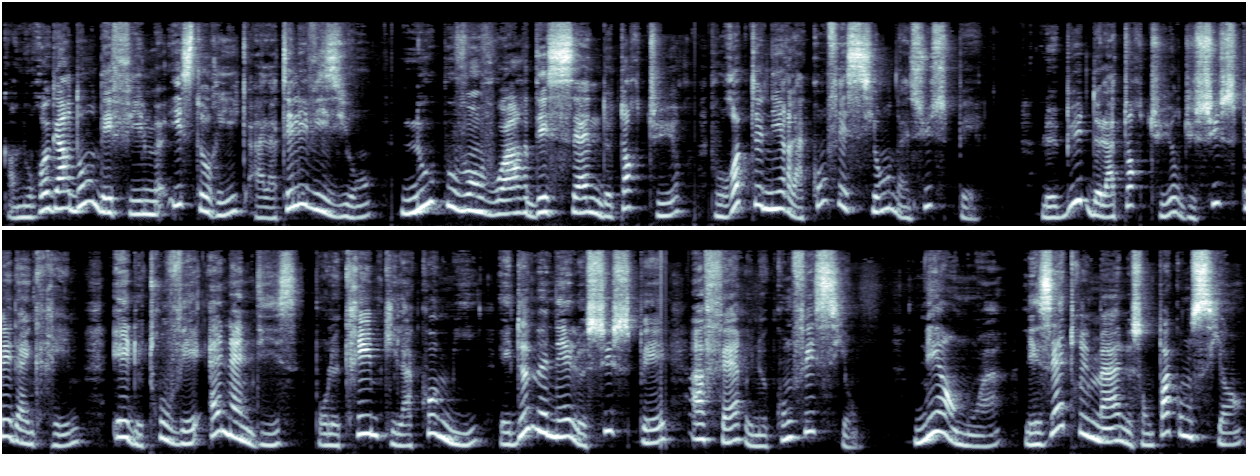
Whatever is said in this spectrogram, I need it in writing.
Quand nous regardons des films historiques à la télévision, nous pouvons voir des scènes de torture, pour obtenir la confession d'un suspect. Le but de la torture du suspect d'un crime est de trouver un indice pour le crime qu'il a commis et de mener le suspect à faire une confession. Néanmoins, les êtres humains ne sont pas conscients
